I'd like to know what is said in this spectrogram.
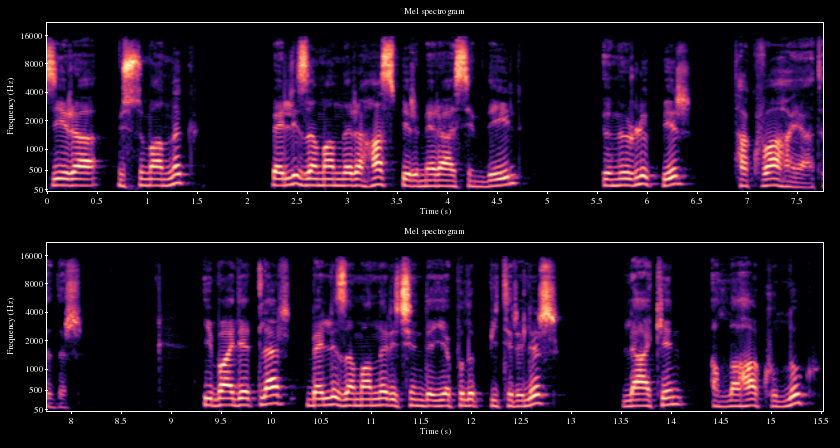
Zira Müslümanlık belli zamanlara has bir merasim değil, ömürlük bir takva hayatıdır. İbadetler belli zamanlar içinde yapılıp bitirilir. Lakin Allah'a kulluk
